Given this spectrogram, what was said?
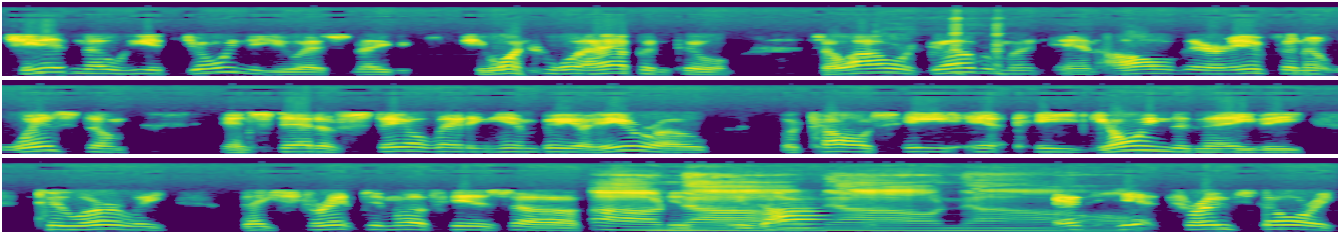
She didn't know he had joined the U.S. Navy. She wondered what happened to him. So our government, in all their infinite wisdom, instead of still letting him be a hero because he he joined the Navy too early, they stripped him of his uh, Oh his, no, his no, no! and yet true story,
